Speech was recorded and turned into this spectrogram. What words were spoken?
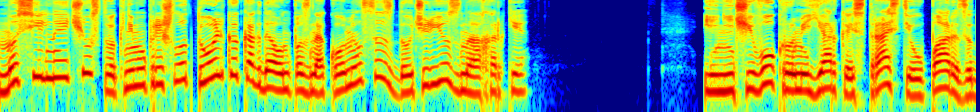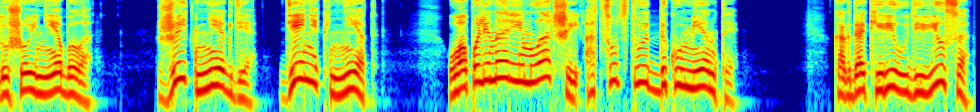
Но сильное чувство к нему пришло только, когда он познакомился с дочерью знахарки. И ничего, кроме яркой страсти, у пары за душой не было. Жить негде, денег нет. У Аполлинарии-младшей отсутствуют документы. Когда Кирилл удивился,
